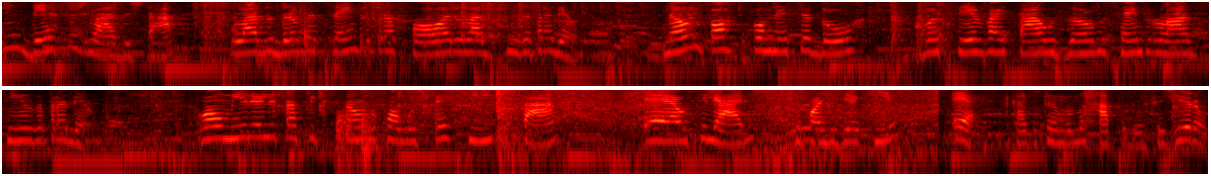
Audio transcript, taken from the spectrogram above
inverta os lados, tá? O lado branco é sempre pra fora e o lado cinza é pra dentro. Não importa o fornecedor, você vai estar tá usando sempre o lado cinza pra dentro. O Almir, ele tá fixando com alguns perfis, tá? É, auxiliares, você pode ver aqui. É, a casa tá andando rápido, vocês viram?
